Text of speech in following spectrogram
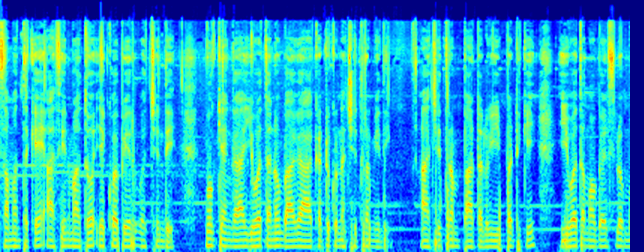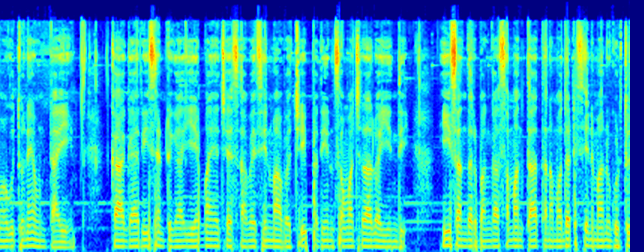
సమంతకే ఆ సినిమాతో ఎక్కువ పేరు వచ్చింది. ముఖ్యంగా యువతను బాగా ఆకట్టుకున్న చిత్రం ఇది. ఆ చిత్రం పాటలు ఇప్పటికీ యువత మొబైల్స్లో మోగుతూనే ఉంటాయి. కాగా రీసెంట్గా ఏమాయ చేసావే సినిమా వచ్చి పదిహేను సంవత్సరాలు అయ్యింది. ఈ సందర్భంగా సమంత తన మొదటి సినిమాను గుర్తు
